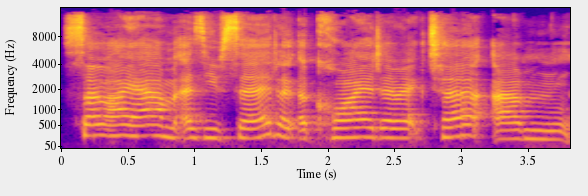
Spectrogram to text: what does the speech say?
So I am, as you've said, a, a choir director. Um,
